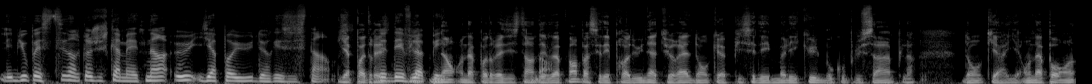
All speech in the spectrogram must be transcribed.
les biopesticides, en tout cas jusqu'à maintenant, eux, il n'y a pas eu de résistance. Il n'y a pas de, de rés- développer. Non, on n'a pas de résistance Bon. au développement parce que c'est des produits naturels, donc euh, puis c'est des molécules beaucoup plus simples. Donc il y a- il y a- on n'a pas on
